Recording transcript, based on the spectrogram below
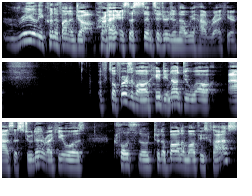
really couldn't find a job. Right, it's the same situation that we have right here. So first of all, he did not do well as a student. Right, he was close to, to the bottom of his class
